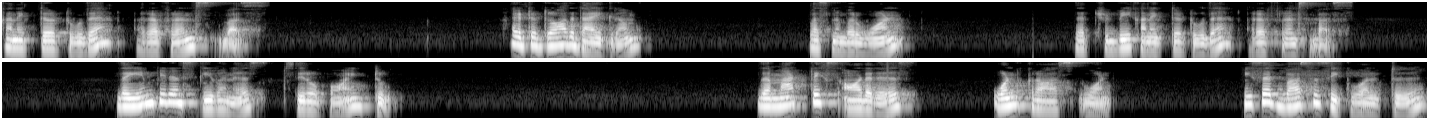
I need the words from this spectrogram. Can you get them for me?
connected to the reference bus. I have to draw the diagram. Bus number 1 that should be connected to the reference bus. The impedance given is 0.2. The matrix order is 1 cross 1. Z bus is equal to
